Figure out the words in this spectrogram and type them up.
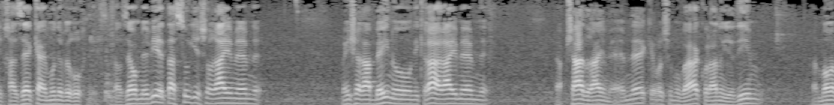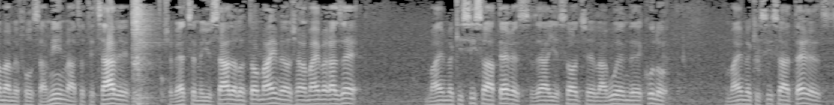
מתחזק האמונה ברוחניס. על זה הוא מביא את הסוגיה של ראי מאמנה. מישר רבינו נקרא ראי מאמנה. הפשט ראי מאמנה, כמו שמובא, כולנו יודעים, המורם המפורסמים, ארצות תצווה, שבעצם מיוסד על אותו מיימר של המיימר הזה, מיימר כיסיסו הטרס, זה היסוד של אבוהן כולו. מיימר כיסיסו הטרס,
